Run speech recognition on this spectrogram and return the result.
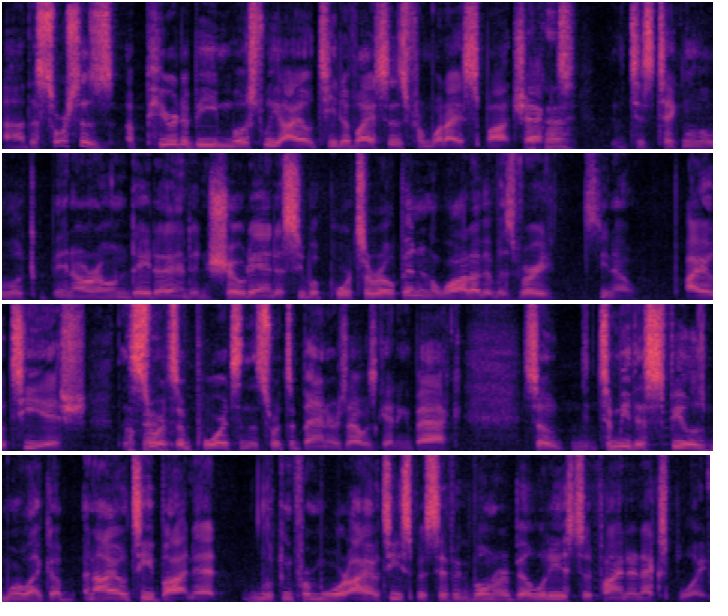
Uh, the sources appear to be mostly IoT devices from what I spot checked. Okay. Just taking a look in our own data and in Shodan to see what ports are open, and a lot of it was very, you know, IoT-ish, the sorts of ports and the sorts of banners I was getting back. So to me, this feels more like a, an IoT botnet looking for more IoT-specific vulnerabilities to find an exploit.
